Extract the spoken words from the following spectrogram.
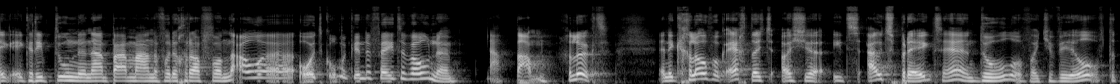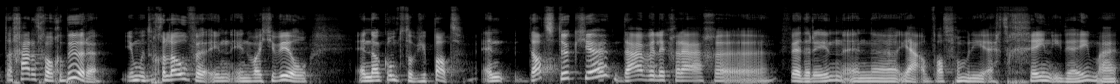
ik, ik riep toen na een paar maanden voor de graf van... nou, ooit kom ik in de V te wonen. Nou, bam, gelukt. En ik geloof ook echt dat als je iets uitspreekt, hè, een doel of wat je wil... Of dat, dan gaat het gewoon gebeuren. Je moet geloven in, in wat je wil. En dan komt het op je pad. En dat stukje, daar wil ik graag eh, verder in. En eh, ja, op wat voor manier echt geen idee. Maar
